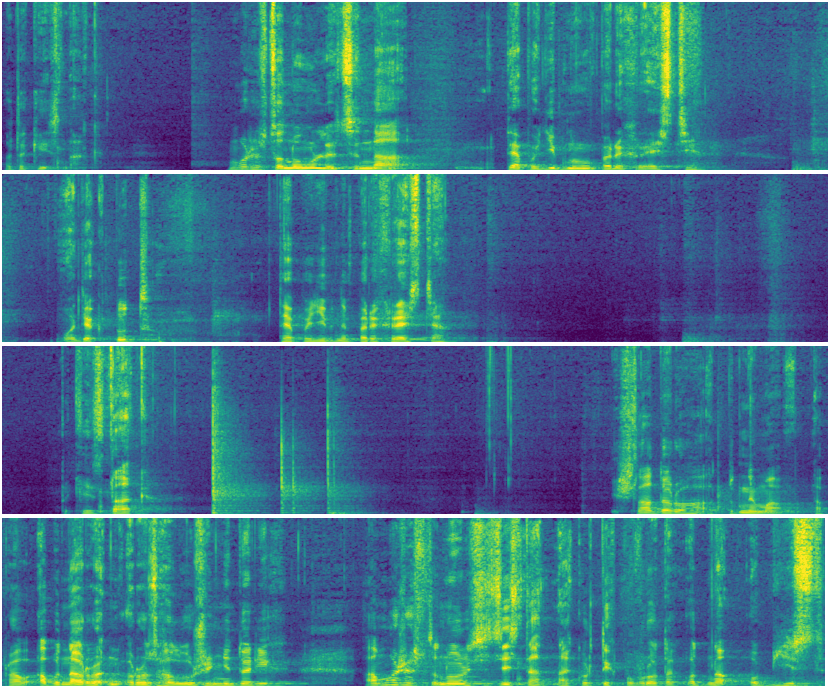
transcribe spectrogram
отакий знак. Може встановлюватися на Т-подібному перехресті. От як тут Т-подібне перехрестя. Такий знак. Йшла дорога, а тут нема. Направо або на розгалуженні доріг, а може встановлюватися здесь на, на крутих поворотах, от на об'їзд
